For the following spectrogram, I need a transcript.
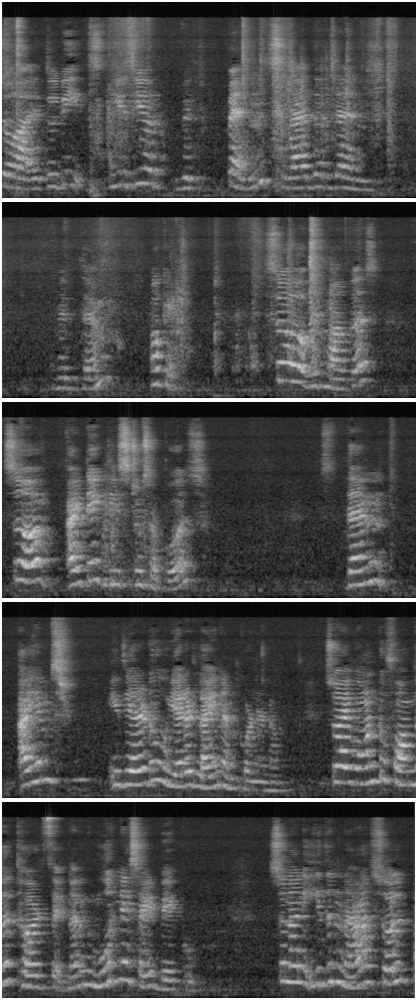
ಸೊ ಇಟ್ ವಿಲ್ ಬಿ ಈಸಿಯರ್ ವಿತ್ ಪೆನ್ಸ್ ರಾದರ್ ದೆನ್ with them. Okay. So with markers. So I take these two suppose. Then I am ಇದೆರಡು ಎರಡು ಲೈನ್ ಅನ್ಕೊಳ್ಳೋಣ ಸೊ ಐ ವಾಂಟ್ ಟು ಫಾರ್ಮ್ ದ ಥರ್ಡ್ ಸೈಡ್ ನನಗೆ ಮೂರನೇ ಸೈಡ್ ಬೇಕು ಸೊ ನಾನು ಇದನ್ನ ಸ್ವಲ್ಪ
